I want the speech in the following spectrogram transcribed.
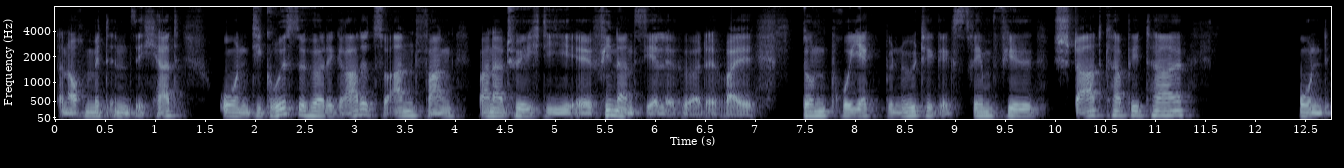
dann auch mit in sich hat. Und die größte Hürde gerade zu Anfang war natürlich die äh, finanzielle Hürde, weil so ein Projekt benötigt extrem viel Startkapital und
